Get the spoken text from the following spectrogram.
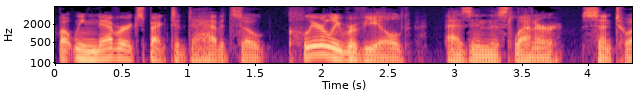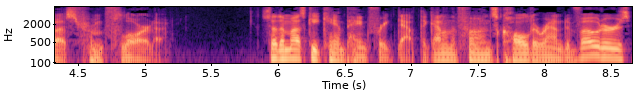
but we never expected to have it so clearly revealed as in this letter sent to us from Florida. So the Muskie campaign freaked out. They got on the phones, called around to voters,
